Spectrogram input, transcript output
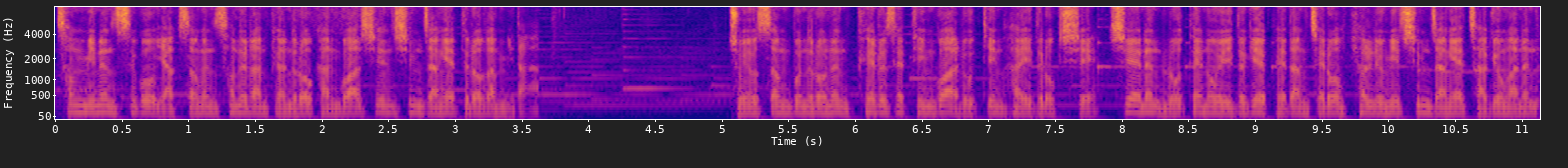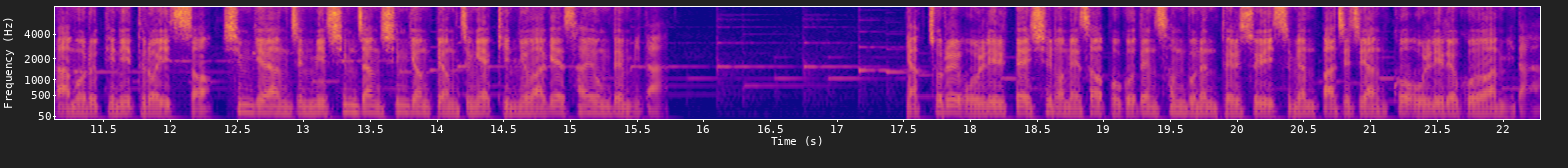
성미는 쓰고 약성은 서늘한 편으로 간과 신 심장에 들어갑니다. 주요 성분으로는 quercetin과 rutin hydroxy, 씨에는 rotenoid계 배당체로 혈류 및 심장에 작용하는 amorphin이 들어있어 심계항진 및 심장신경병증에 긴요하게 사용됩니다. 약초를 올릴 때 실험에서 보고된 성분은 될 수 있으면 빠지지 않고 올리려고 합니다.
